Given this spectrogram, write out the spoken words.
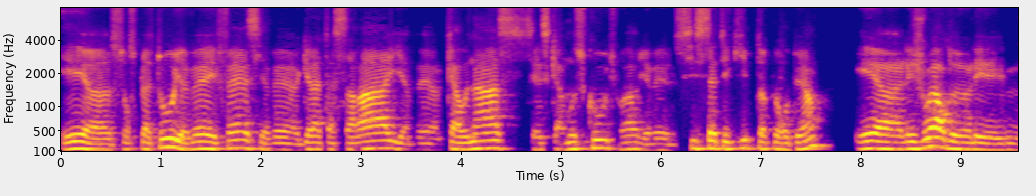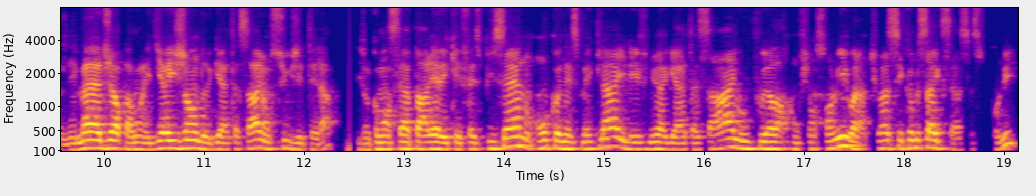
Et euh, sur ce plateau, il y avait Efes, il y avait Galatasaray, il y avait Kaunas, CSKA Moscou, tu vois, il y avait 6-7 équipes top européens. Et euh, les joueurs, de, les, managers, pardon, les dirigeants de Galatasaray ont su que j'étais là. Ils ont commencé à parler avec FS Pilsen. On connaît ce mec-là, il est venu à Galatasaray, vous pouvez avoir confiance en lui. Voilà, tu vois, c'est comme ça que ça, se produit.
